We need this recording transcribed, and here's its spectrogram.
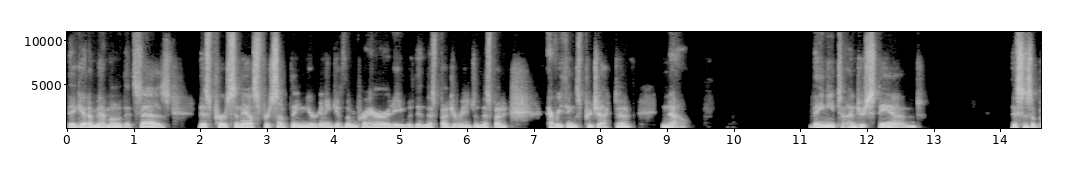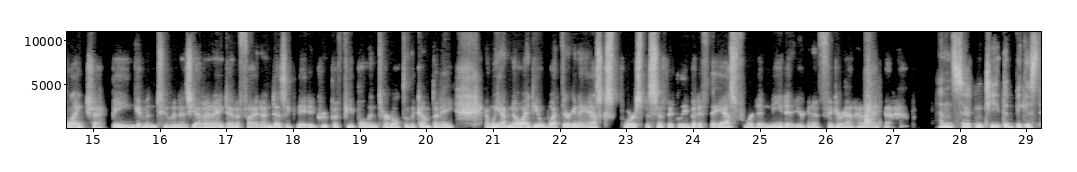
They get a memo that says, this person asked for something, you're going to give them priority within this budget range and this budget everything's projective. No. They need to understand this is a blank check being given to an as yet unidentified, undesignated group of people internal to the company. And we have no idea what they're going to ask for specifically. But if they ask for it and need it, you're going to figure out how to make that happen. Uncertainty, the biggest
